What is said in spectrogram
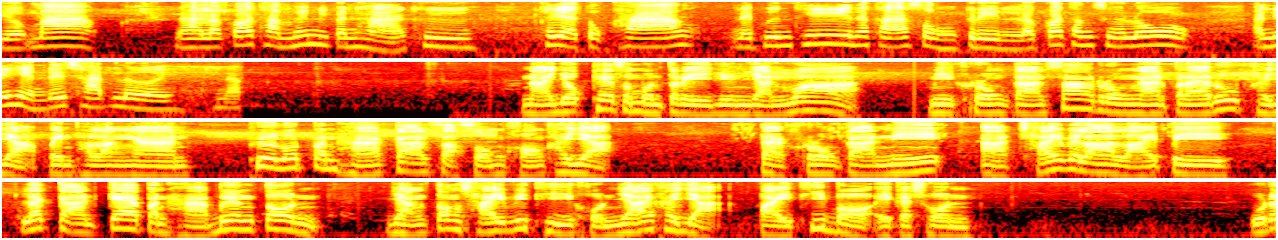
เยอะมากนะคะแล้วก็ทำให้มีปัญหาคือขยะตกค้างในพื้นที่นะคะ ส่งกลิ่นแล้วก็ทั้งเชื้อโรคอันนี้เห็นได้ชัดเลยนะคะ นายกเทศมนตรียืนยันว่า มีโครงการสร้างโรงงานแปรรูปขยะเป็นพลังงาน เพื่อลดปัญหาการสะสมของขยะ แต่โครงการนี้อาจใช้เวลาหลายปี และการแก้ปัญหาเบื้องต้น ยังต้องใช้วิธีขนย้ายขยะไปที่บ่อเอกชน อุร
